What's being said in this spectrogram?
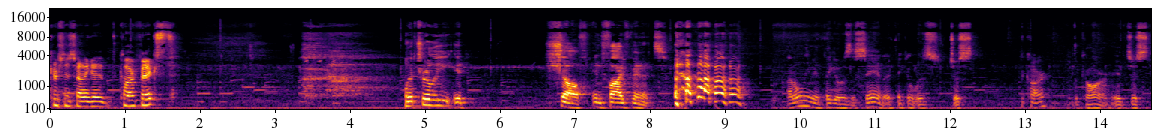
Christian's trying to get the car fixed. Literally, it shelf in five minutes. I don't even think it was the sand. I think it was just The car? the car. It just, it,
